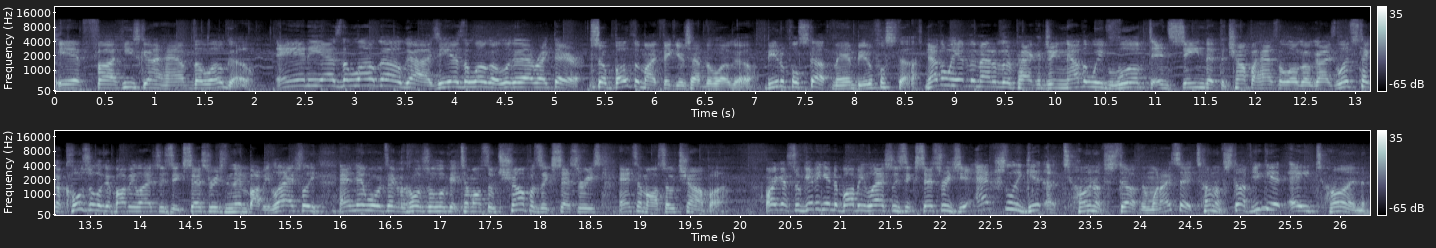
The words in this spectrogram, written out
if uh, he's going to have the logo. And he has the logo, guys. He has the logo. Look at that right there. So both of my figures have the logo. Beautiful stuff, man. Beautiful stuff. Now that we have them out of their packaging, now that we've looked and seen that the Ciampa has the logo, guys, let's take a closer look at Bobby Lashley's accessories and then Bobby Lashley, and then we'll take a closer look at Tommaso Ciampa's accessories and Tommaso Ciampa. Alright guys, so getting into Bobby Lashley's accessories, you actually get a ton of stuff. And when I say a ton of stuff, you get a ton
